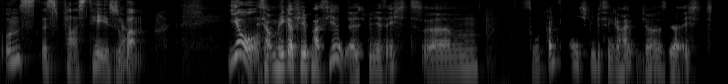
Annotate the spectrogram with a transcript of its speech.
uns, das passt. Hey, super. Jo, Ist ja auch mega viel passiert. Ja. Ich bin jetzt echt ähm, so ganz echt ein bisschen gehypt. Ja, ist ja echt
